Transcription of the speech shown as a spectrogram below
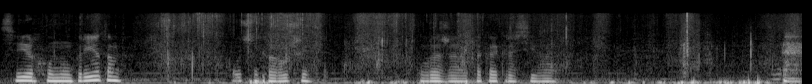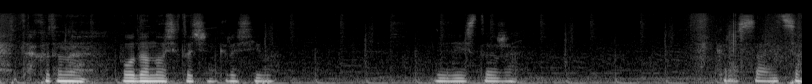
сверху, но при этом очень хороший урожай. Такая красивая. Так вот она плодоносит очень красиво. Здесь тоже красавица.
